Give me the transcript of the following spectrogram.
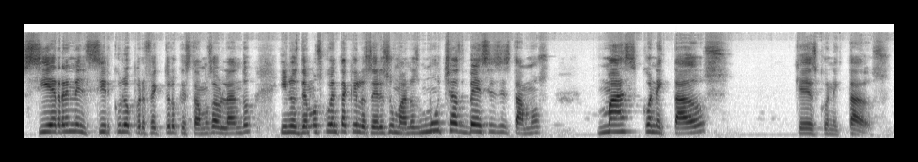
cierren el círculo perfecto de lo que estamos hablando y nos demos cuenta que los seres humanos muchas veces estamos más conectados que desconectados.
